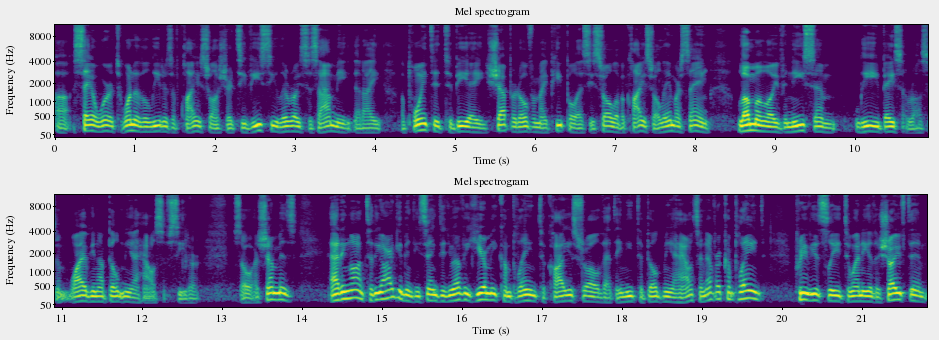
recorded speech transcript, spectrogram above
uh, say a word to one of the leaders of Klal Yisrael, Asher Tzivisi Leroy Sasami, that I appointed to be a shepherd over my people as Yisrael of a Klal Yisrael, Lamar saying, Lama loy v'nisem li beis Why have you not built me a house of cedar? So Hashem is adding on to the argument. He's saying, Did you ever hear me complain to Klal Yisrael that they need to build me a house? I never complained previously to any of the Shoftim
